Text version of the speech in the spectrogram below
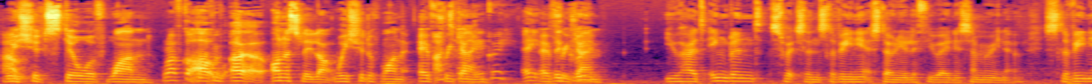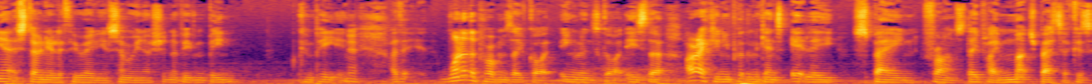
Oh. we should still have won. Well, I've got Uh, uh, honestly, like we should have won every totally game. Hey, Every game. You had England, Switzerland, Slovenia, Estonia, Lithuania, San Marino. Slovenia, Estonia, Lithuania, San Marino shouldn't have even been competing. Yeah. I think one of the problems they've got, England's got, is that I reckon you put them against Italy, Spain, France, they play much better because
